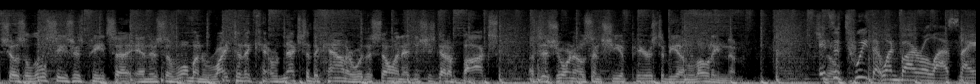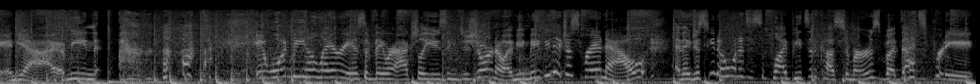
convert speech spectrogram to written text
shows a Little Caesars pizza, and there's a woman right to the ca- next to the counter where they're selling it, and she's got a box of DiGiorno's, and she appears to be unloading them. It's So- a tweet that went viral last night, and yeah, I mean, it would be hilarious if they were actually using DiGiorno. I mean, maybe they just ran out and they just, you know, wanted to supply pizza to customers, but that's pretty,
